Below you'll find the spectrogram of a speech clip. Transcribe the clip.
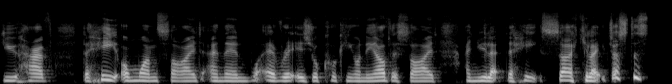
you have the heat on one side, and then whatever it is you're cooking on the other side, and you let the heat circulate just as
